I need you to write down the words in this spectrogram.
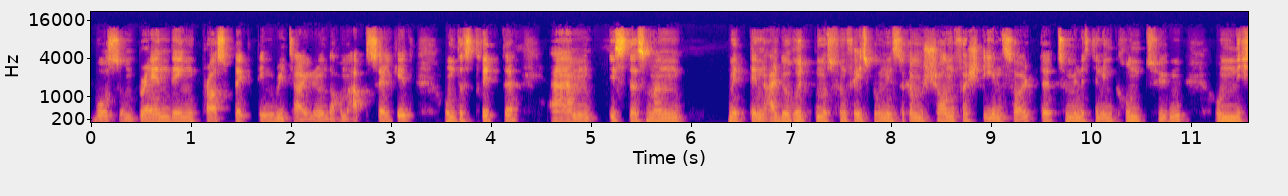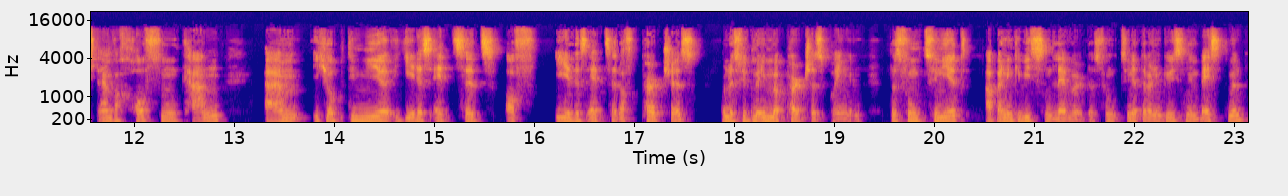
wo es um Branding, Prospecting, Retargeting und auch um Upsell geht. Und das dritte ähm, ist, dass man mit den Algorithmus von Facebook und Instagram schon verstehen sollte, zumindest in den Grundzügen, und nicht einfach hoffen kann, ähm, ich optimiere jedes Adset auf jedes Adset auf Purchase und es wird mir immer Purchase bringen. Das funktioniert ab einem gewissen Level, das funktioniert ab einem gewissen Investment,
